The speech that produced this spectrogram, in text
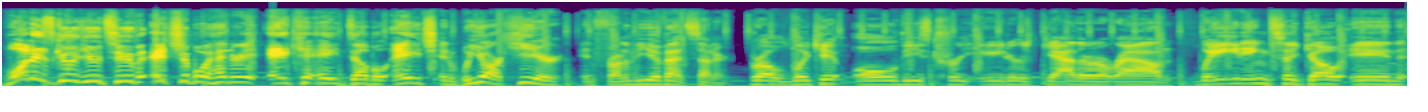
What is good, YouTube? It's your boy Henry, aka Double H, and we are here in front of the event center. Bro, look at all these creators gathered around, waiting to go in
